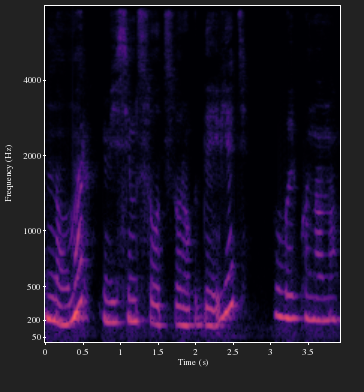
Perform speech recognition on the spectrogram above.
Номер 849 виконано.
